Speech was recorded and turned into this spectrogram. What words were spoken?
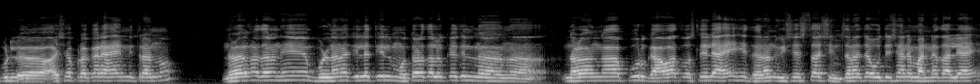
पुढ अशा प्रकारे आहे मित्रांनो. नळंगा धरण हे बुलढाणा जिल्ह्यातील मोताळा तालुक्यातील न नळंगापूर गावात वसलेले आहे. हे धरण विशेषतः सिंचनाच्या उद्देशाने मानण्यात आले आहे.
